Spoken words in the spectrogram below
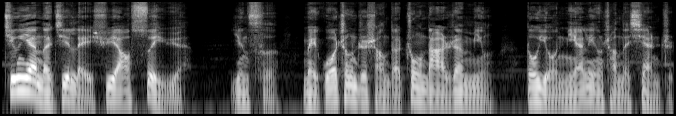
经验的积累需要岁月，因此美国政治上的重大任命都有年龄上的限制，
